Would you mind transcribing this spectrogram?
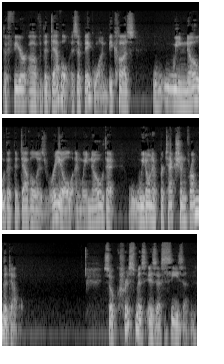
The fear of the devil is a big one because we know that the devil is real and we know that we don't have protection from the devil. So Christmas is a season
